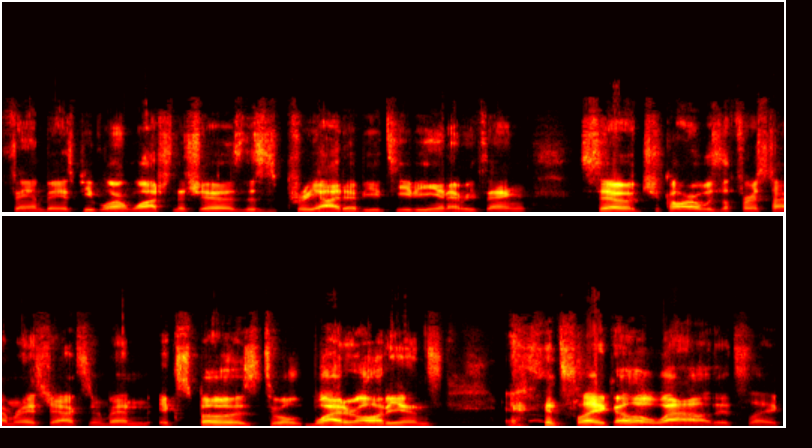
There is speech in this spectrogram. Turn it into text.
fan base. People aren't watching the shows. This is pre IWTV and everything. So Chikara was the first time Race Jaxon had been exposed to a wider audience, and it's like, oh wow, it's like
